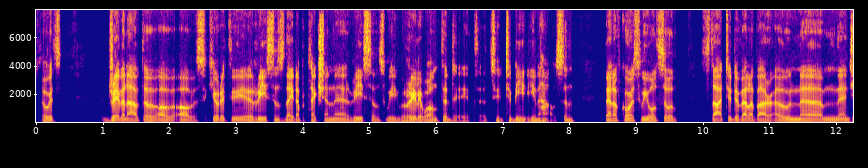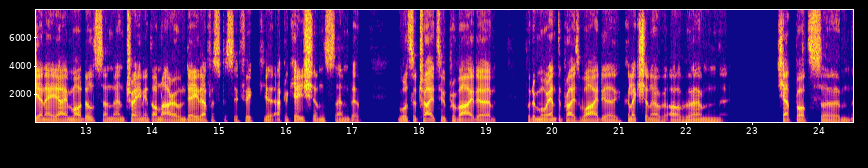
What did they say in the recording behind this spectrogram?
So it's driven out of, of, of, security reasons, data protection uh, reasons. We really wanted it to, to be in house, and then of course we also start to develop our own um, Gen AI models and, and train it on our own data for specific uh, applications. And uh, we also try to provide uh, for the more enterprise-wide uh, collection of, of um, chatbots, um,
